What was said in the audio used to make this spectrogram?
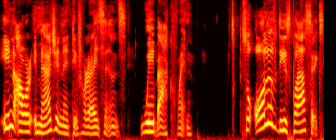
in our imaginative horizons way back when. So all of these classics,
